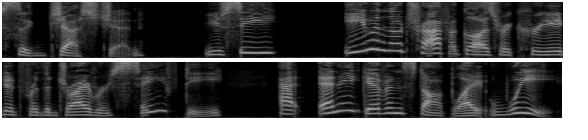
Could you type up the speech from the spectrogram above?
suggestion? You see, even though traffic laws were created for the driver's safety, at any given stoplight, we,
